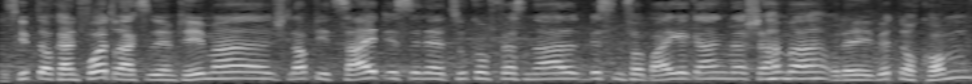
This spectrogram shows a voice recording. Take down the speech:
Es gibt auch keinen Vortrag zu dem Thema. Ich glaube, die Zeit ist in der Zukunft Personal ein bisschen vorbeigegangen, da scheinbar, oder die wird noch kommen.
